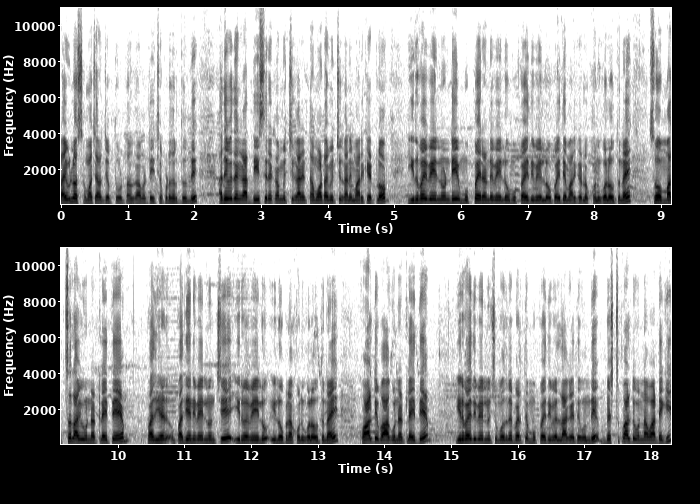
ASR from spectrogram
లైవ్లో సమాచారం చెప్తూ ఉంటాం కాబట్టి చెప్పడం జరుగుతుంది. అదేవిధంగా దేశీ రకం మిర్చి కానీ టమాటా మిర్చి కానీ మార్కెట్లో ఇరవై వేల నుండి ముప్పై రెండు వేలు ముప్పై ఐదు వేలు లోపు అయితే మార్కెట్లో కొనుగోలు అవుతున్నాయి సో మచ్చలు అవి ఉన్నట్లయితే పదిహేడు పదిహేను వేల నుంచి ఇరవై వేలు ఈ లోపల కొనుగోలు అవుతున్నాయి క్వాలిటీ బాగున్నట్లయితే ఇరవై ఐదు వేల నుంచి మొదలు పెడితే ముప్పై ఐదు వేల దాకా అయితే ఉంది. బెస్ట్ క్వాలిటీ ఉన్న వాటికి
